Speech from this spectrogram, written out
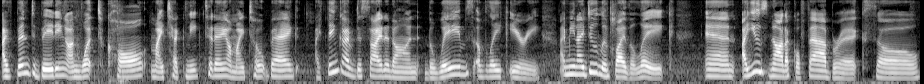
I've been debating on what to call my technique today on my tote bag. I think I've decided on the waves of Lake Erie. I mean, I do live by the lake and I use nautical fabric, so,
